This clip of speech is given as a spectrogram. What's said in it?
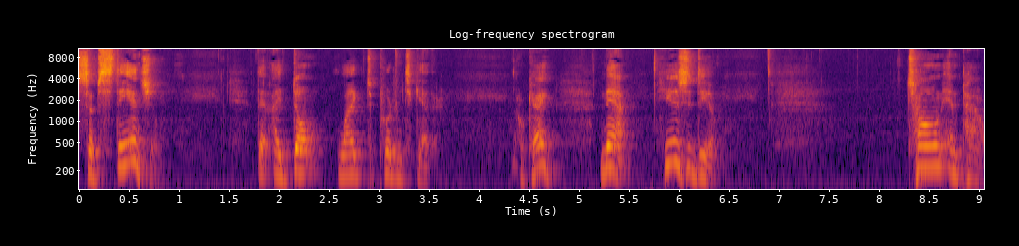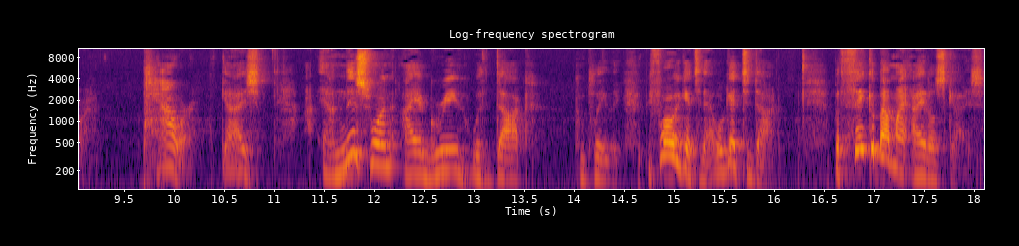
substantial that I don't like to put them together. Okay? Now, here's the deal tone and power. Power, guys. On this one, I agree with Doc completely. Before we get to that, we'll get to Doc. But think about my idols, guys.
